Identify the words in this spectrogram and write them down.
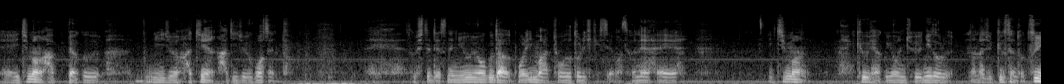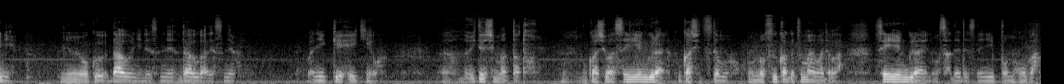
えー、1万828円85銭と。えー、そしてですね、ニューヨークダウ、これ今ちょうど取引してますよね。えー、1万942ドル79セント、ついにニューヨークダウにですね、ダウがですね、まあ、日経平均を抜いてしまったと。昔は1000円ぐらい、昔つっても、ほんの数ヶ月前までは1000円ぐらいの差でですね、日本の方が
